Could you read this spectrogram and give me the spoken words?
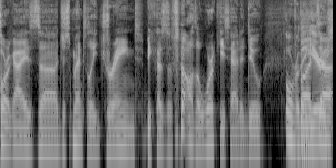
poor guy's uh, just mentally drained because of all the work he's had to do over the years. Uh,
